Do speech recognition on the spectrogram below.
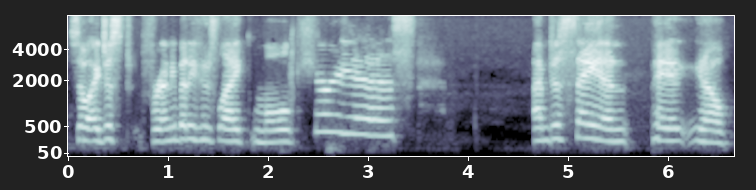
So I just, for anybody who's like mold curious, I'm just saying, pay, you know,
